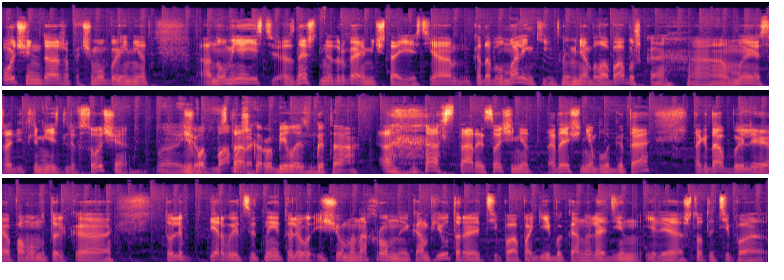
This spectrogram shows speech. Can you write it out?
очень даже, почему бы и нет. А, но у меня есть, знаешь, у меня другая мечта есть. Я, когда был маленький, у меня была бабушка, а, мы с родителями ездили в Сочи. А, И вот бабушка старых... рубилась в GTA. в старой Сочи нет, тогда еще не было GTA. Тогда были, по-моему, только то ли первые цветные, то ли еще монохромные компьютеры, типа Apogee BK01 или что-то типа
